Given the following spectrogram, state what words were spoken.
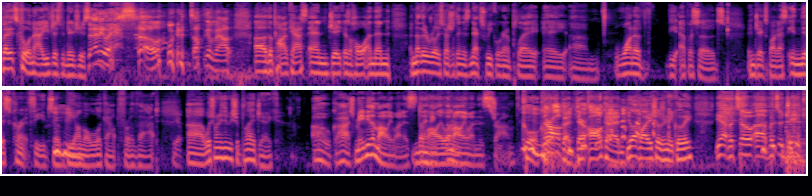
but it's cool now. You've just been introduced. So anyway, so we're going to talk about uh, the podcast and Jake as a whole, and then another really special thing is next week we're going to play a um, one of the episodes in Jake's podcast in this current feed. So be on the lookout for that. Yep. Uh, which one do you think we should play, Jake? Oh gosh, maybe the Molly one is The I think Molly one. The Molly one is strong. Cool, They're all good. They're all good. You love all your children equally. Yeah, but so uh, but so Jake,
